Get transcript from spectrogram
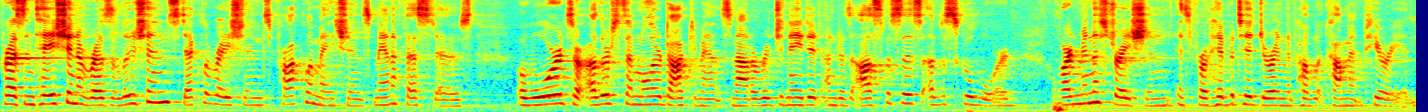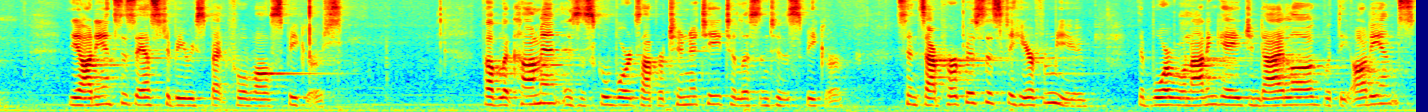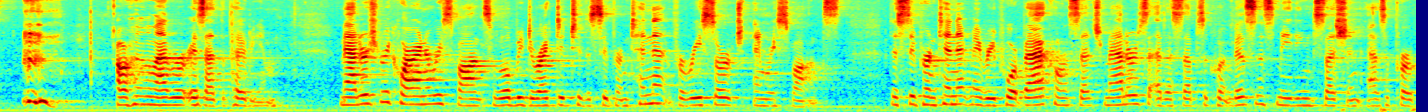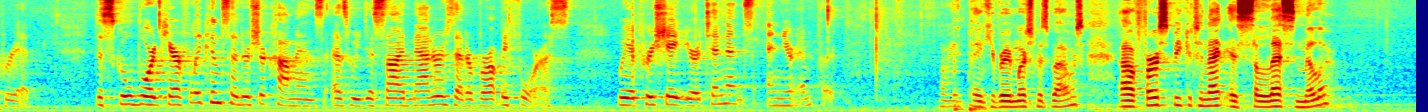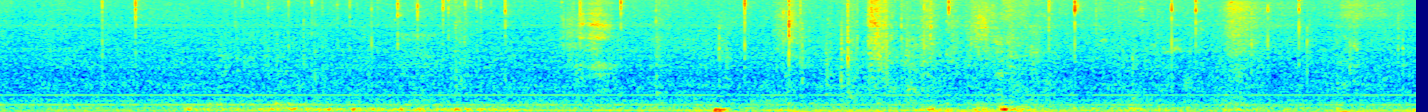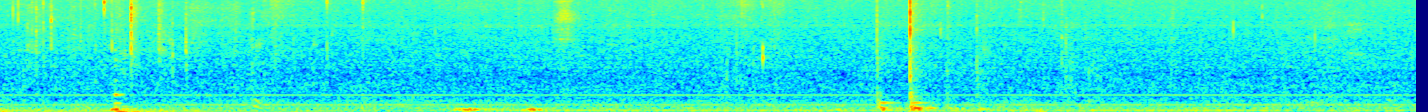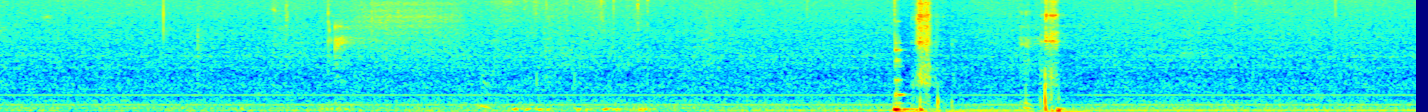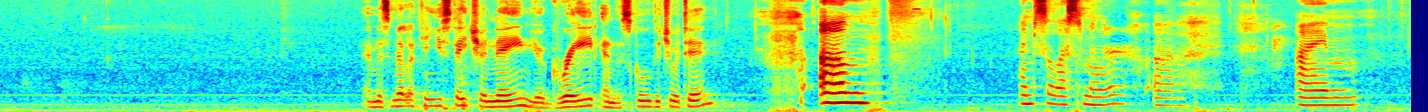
Presentation of resolutions, declarations, proclamations, manifestos, awards, or other similar documents not originated under the auspices of the school board or administration is prohibited during the public comment period. The audience is asked to be respectful of all speakers. Public comment is the school board's opportunity to listen to the speaker. Since our purpose is to hear from you, the board will not engage in dialogue with the audience or whomever is at the podium. Matters requiring a response will be directed to the superintendent for research and response. The superintendent may report back on such matters at a subsequent business meeting session as appropriate. The school board carefully considers your comments as we decide matters that are brought before us. We appreciate your attendance and your input. All right, thank you very much, Ms. Bowers. Our first speaker tonight is Celeste Miller. Ms. Miller, can you state your name, your grade, and the school that you attend? Um, I'm Celeste Miller. Uh, I'm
